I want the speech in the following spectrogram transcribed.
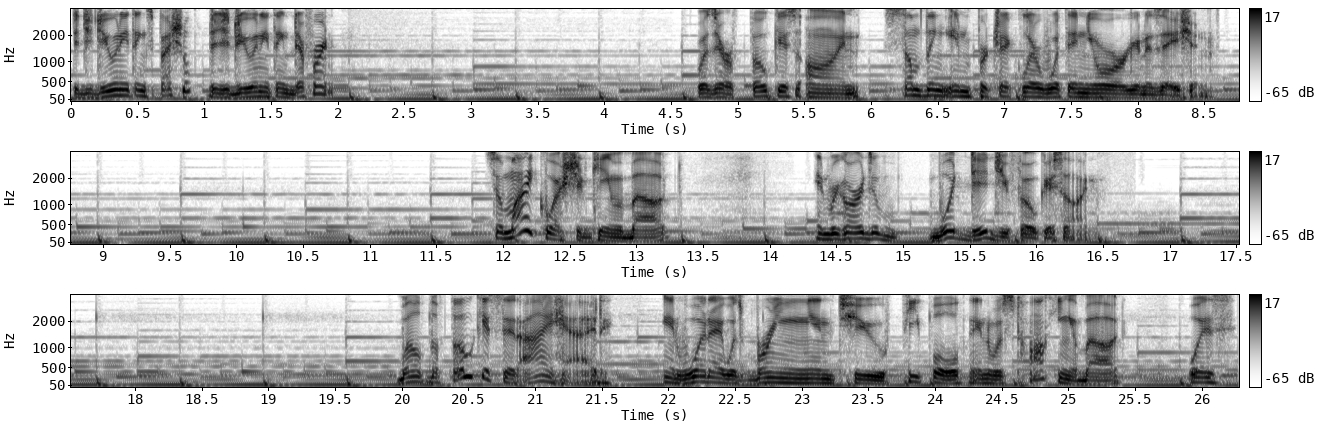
Did you do anything special? Did you do anything different? Was there a focus on something in particular within your organization? So, my question came about in regards of what did you focus on? Well, the focus that I had and what I was bringing into people and was talking about was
